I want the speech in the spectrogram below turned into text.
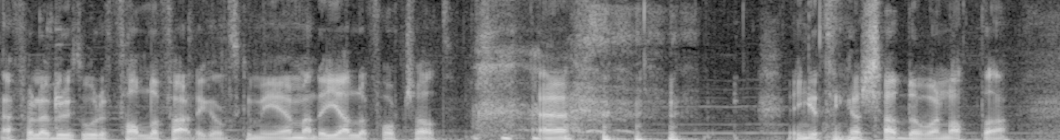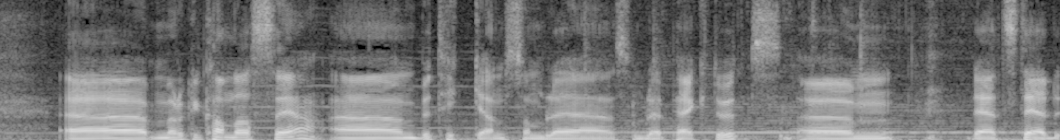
jeg føler jeg har brukt ordet falleferdig ganske mye, men det gjelder fortsatt. Eh, Ingenting har skjedd over natta. Eh, men dere kan da se eh, butikken som ble, som ble pekt ut. Um, det er et sted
